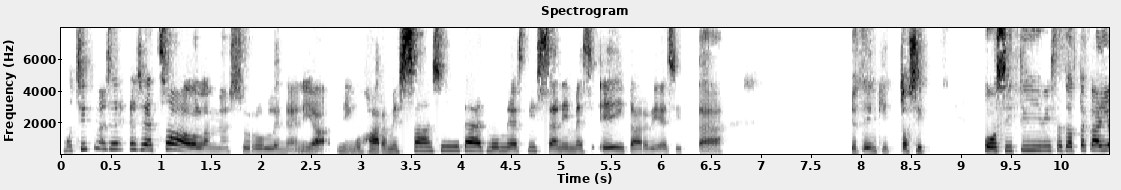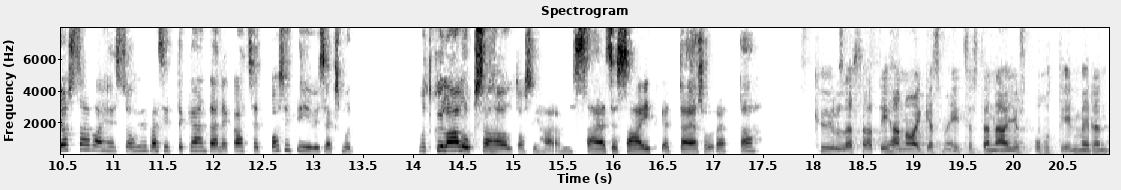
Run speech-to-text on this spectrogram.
mutta sitten myös ehkä se, että saa olla myös surullinen ja niin kuin harmissaan siitä, että mun mielestä missään nimessä ei tarvi esittää jotenkin tosi positiivista. Totta kai jossain vaiheessa on hyvä sitten kääntää ne katseet positiiviseksi, mutta mut kyllä aluksi on tosi harmissaan ja se saa itkettää ja surettaa. Kyllä, sä oot ihan oikeassa. Me itse asiassa tänään just puhuttiin meidän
